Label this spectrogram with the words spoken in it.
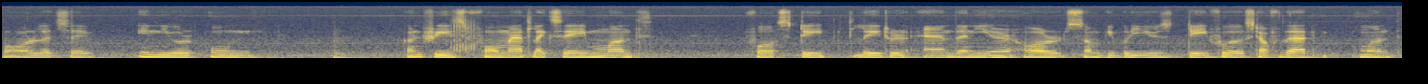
for let's say in your own country's format like say month for state later and then year or some people use day first after that month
